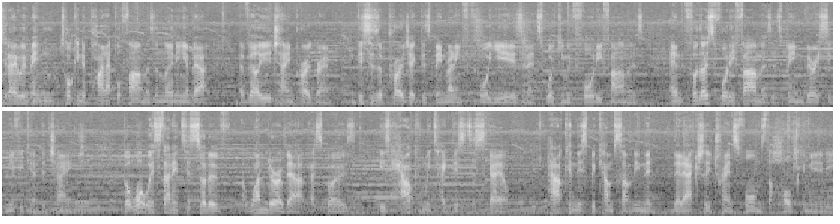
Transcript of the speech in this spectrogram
Today we've been talking to pineapple farmers and learning about a value chain program. This is a project that's been running for four years and it's working with 40 farmers. And for those 40 farmers, it's been very significant, the change. But what we're starting to sort of wonder about, I suppose, is how can we take this to scale? How can this become something that, that actually transforms the whole community?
